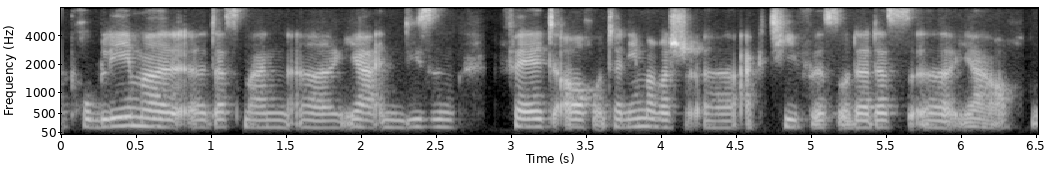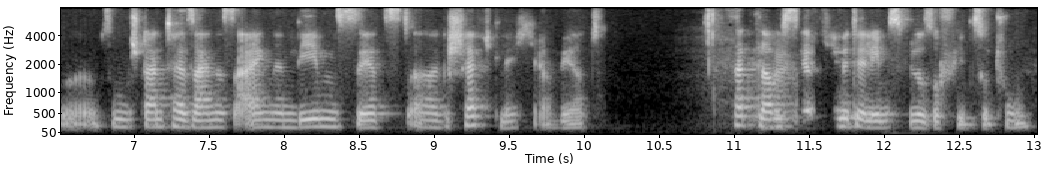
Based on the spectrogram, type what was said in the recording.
Probleme, äh, dass man äh, ja in diesem Feld auch unternehmerisch äh, aktiv ist oder dass äh, ja auch äh, zum Bestandteil seines eigenen Lebens jetzt geschäftlich wird. Das hat, glaube ich, sehr viel mit der Lebensphilosophie zu tun.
